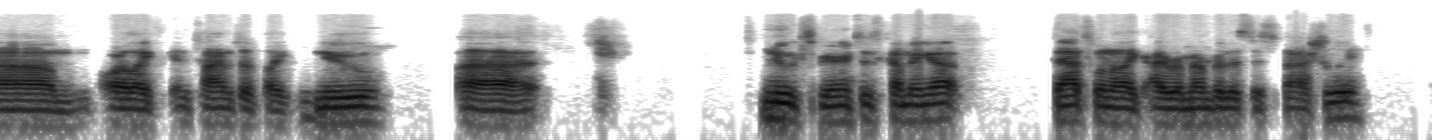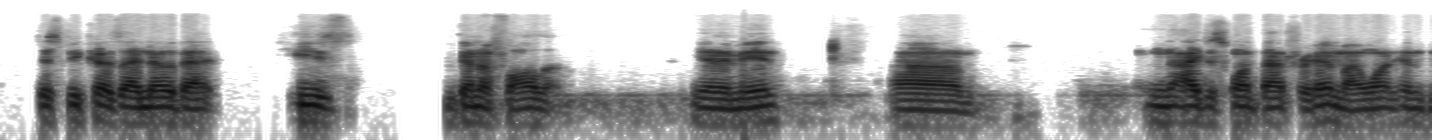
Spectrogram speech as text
um, or like in times of like new uh, new experiences coming up, that's when like I remember this especially, just because I know that he's gonna follow. You know what I mean? Um, and I just want that for him. I want him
